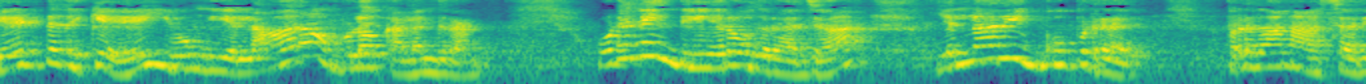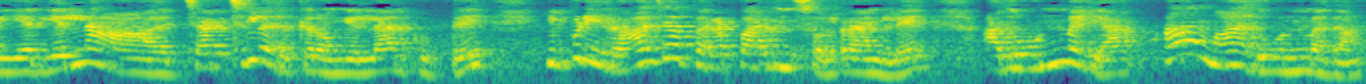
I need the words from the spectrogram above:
கேட்டதுக்கே இவங்க எல்லாரும் அவ்வளவு கலங்குறாங்க. உடனே இந்த ஏரோது ராஜா எல்லாரையும் கூப்பிடுறாரு. பிரதான ஆசாரியர் எல்லாம் சர்ச்சில் இருக்கிறவங்க எல்லாரும் கூப்பிட்டு இப்படி ராஜா பிறப்பாருன்னு சொல்றாங்களே அது உண்மையா? ஆமா அது உண்மைதான்.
